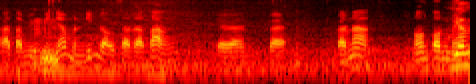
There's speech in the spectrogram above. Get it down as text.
kata mimpinya mending nggak usah datang, ya kan? Kayak, karena nonton Ya metal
